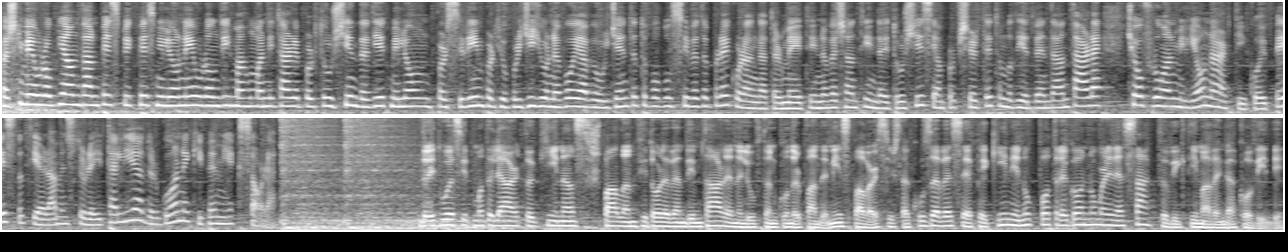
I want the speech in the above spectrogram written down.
Bashkimi Evropian dha 5.5 milionë euro ndihma humanitare për Turqinë dhe 10 milionë për Sirinë për t'iu përgjigjur nevojave urgjente të popullsive të prekura nga tërmeti. Në veçanti ndaj Turqisë janë përfshirë 18 vende anëtare, që ofruan miliona artikuj, pesë të tjera, mes tyre Italia, dërguan ekipe mjekësore. Drejtuesit më të lartë të Kinës shpallën fitore vendimtare në luftën kundër pandemisë pavarësisht akuzave se Pekini nuk po tregon numrin e saktë të viktimave nga Covid-i.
